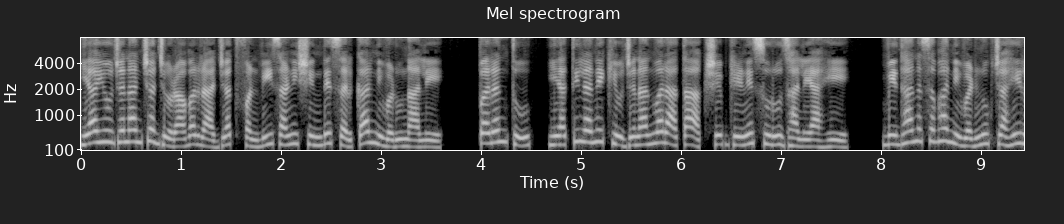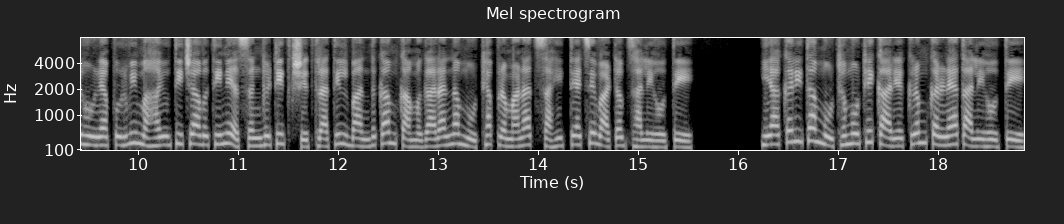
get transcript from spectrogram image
या योजनांच्या जोरावर राज्यात फडणवीस आणि शिंदे सरकार निवडून आले. परंतु यातील अनेक योजनांवर आता आक्षेप घेणे सुरू झाले आहे. विधानसभा निवडणूक जाहीर होण्यापूर्वी महायुतीच्या वतीने असंघटित क्षेत्रातील बांधकाम कामगारांना मोठ्या प्रमाणात साहित्याचे वाटप झाले होते. याकरिता मोठमोठे कार्यक्रम करण्यात आले होते.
